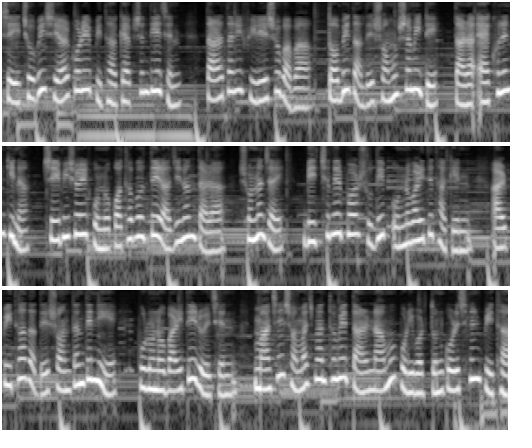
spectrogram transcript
সেই ছবি শেয়ার করে পৃথা ক্যাপশন দিয়েছেন তাড়াতাড়ি ফিরে এসো, বাবা। তবে তাদের সমস্যা মিটে তারা এক হলেন কিনা সেই বিষয়ে কোনো কথা বলতে রাজি নন তারা। শোনা যায়, বিচ্ছেদের পর সুদীপ অন্য বাড়িতে থাকেন আর পৃথা তাদের সন্তানদের নিয়ে পুরনো বাড়িতেই রয়েছেন। মাঝে সমাজ মাধ্যমে তার নামও পরিবর্তন করেছিলেন পৃথা।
